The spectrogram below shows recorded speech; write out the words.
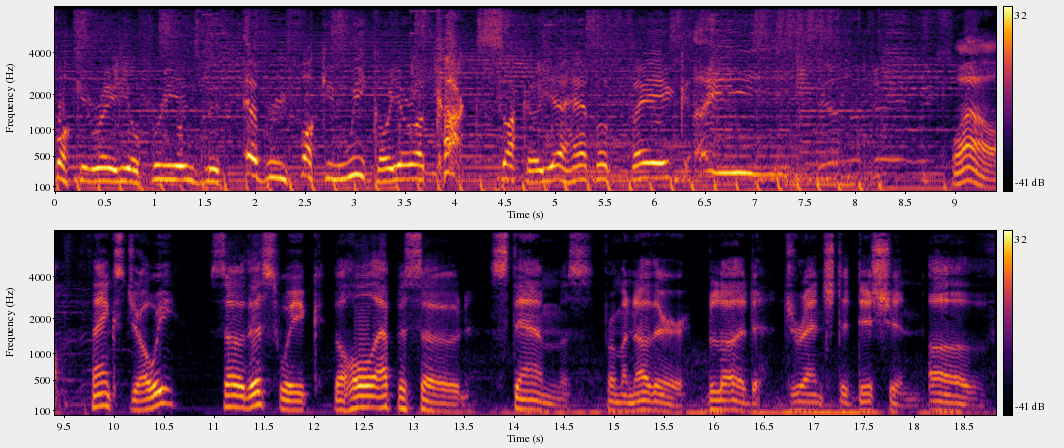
fucking Radio Free Innsmouth every fucking week or you're a cocksucker, you half a fake. Ay. Wow, thanks, Joey. So this week, the whole episode stems from another blood drenched edition of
